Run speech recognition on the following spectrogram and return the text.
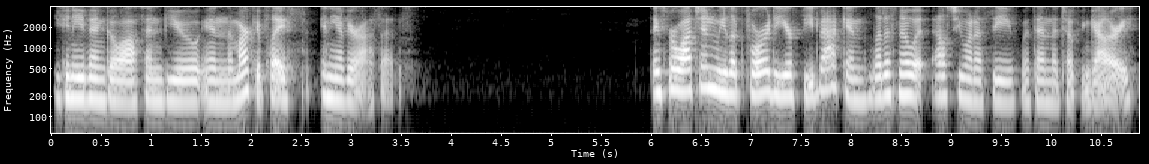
You can even go off and view in the marketplace any of your assets. Thanks for watching. We look forward to your feedback and let us know what else you want to see within the token gallery.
